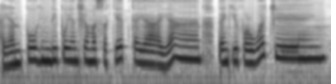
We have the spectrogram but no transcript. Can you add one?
ayan po, hindi po yan siya masakit. Kaya, ayan. Thank you for watching.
